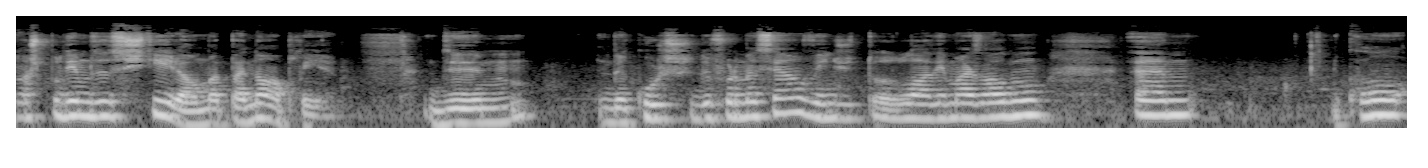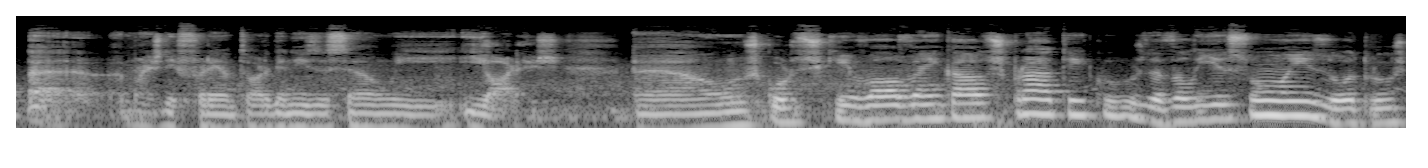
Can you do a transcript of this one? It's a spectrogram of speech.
nós podemos assistir a uma panóplia de, de cursos de formação vindos de todo lado e mais algum, um, com a mais diferente organização e, e horas. Há uns cursos que envolvem casos práticos, de avaliações, outros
